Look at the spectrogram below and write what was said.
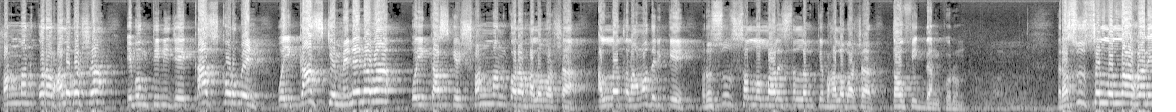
সম্মান করা ভালোবাসা, এবং তিনি যে কাজ করবেন, ওই কাজকে মেনে নেওয়া, ওই কাজকে সম্মান করা ভালোবাসা। আল্লাহ তালা আমাদেরকে রসুল সাল্লাহ সাল্লামকে ভালোবাসার তৌফিক দান করুন। রসুল সাল্লাহ আলী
